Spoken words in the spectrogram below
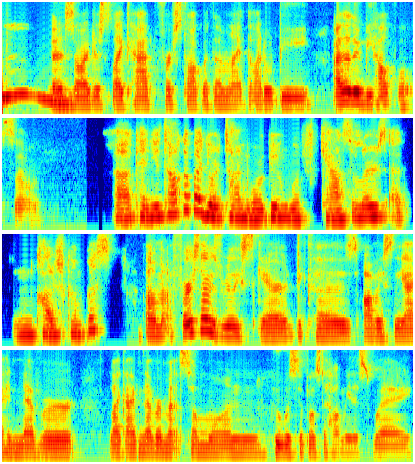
Mm. And so I just like had first talk with them and I thought it would be I thought it would be helpful. So Uh, can you talk about your time working with counselors at College Compass? Um, at first, I was really scared because obviously I had never like I've never met someone who was supposed to help me this way.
